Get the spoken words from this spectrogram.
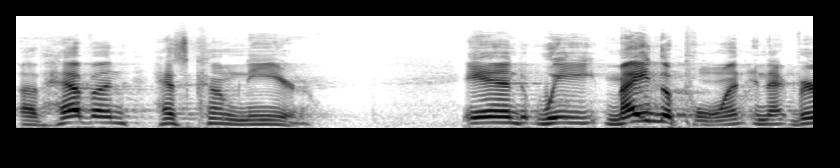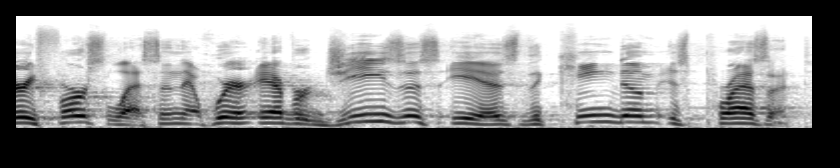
of heaven has come near. And we made the point in that very first lesson that wherever Jesus is, the kingdom is present.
